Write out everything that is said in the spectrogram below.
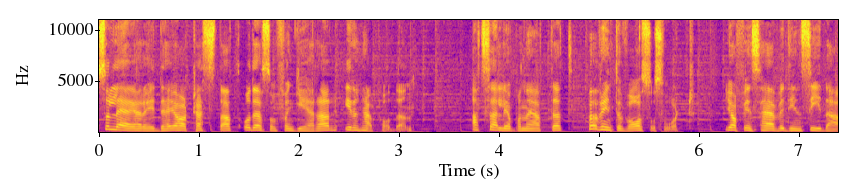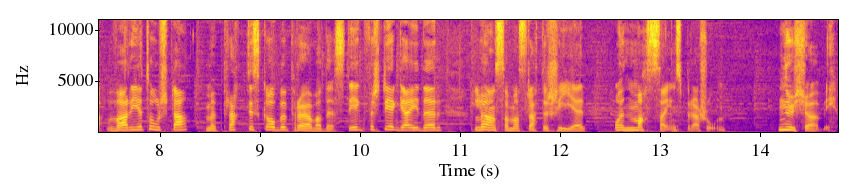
så lär jag dig det jag har testat och det som fungerar i den här podden. Att sälja på nätet behöver inte vara så svårt. Jag finns här vid din sida varje torsdag med praktiska och beprövade steg för steg-guider, lönsamma strategier och en massa inspiration. Nu kör vi!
